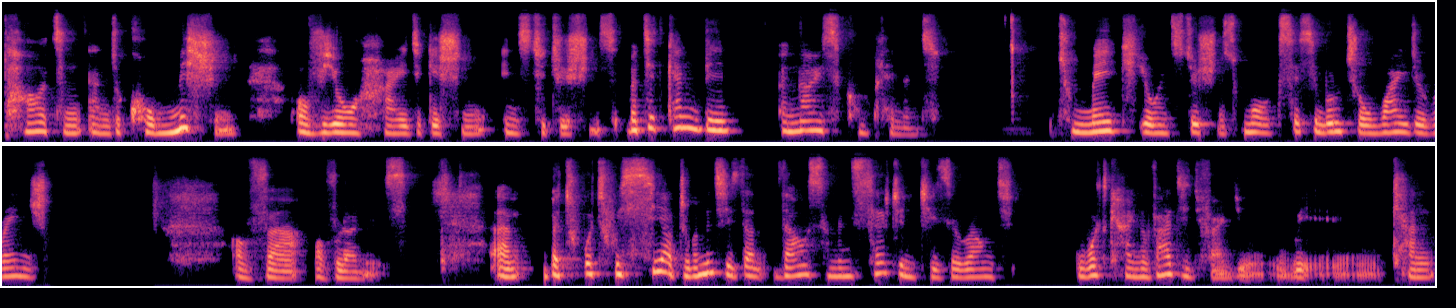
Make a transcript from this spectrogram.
part and, and the core mission of your higher education institutions. But it can be a nice complement to make your institutions more accessible to a wider range of, uh, of learners. Um, but what we see at the moment is that there are some uncertainties around what kind of added value we can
